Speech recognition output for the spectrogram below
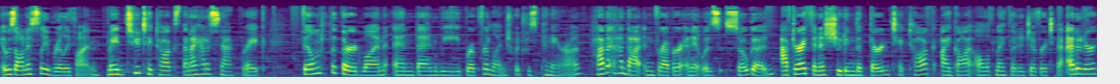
It was honestly really fun. Made two TikToks, then I had a snack break filmed the third one and then we broke for lunch, which was Panera. Haven't had that in forever and it was so good. After I finished shooting the third TikTok, I got all of my footage over to the editor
